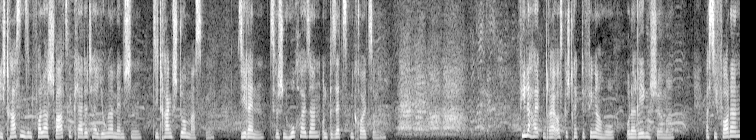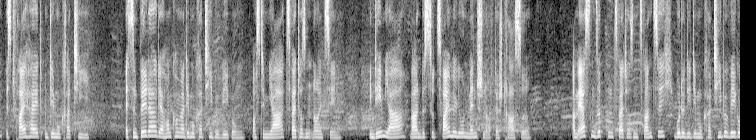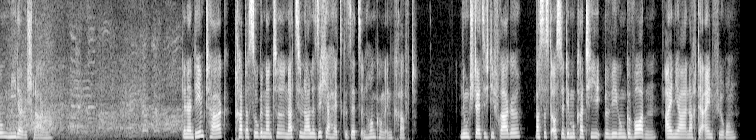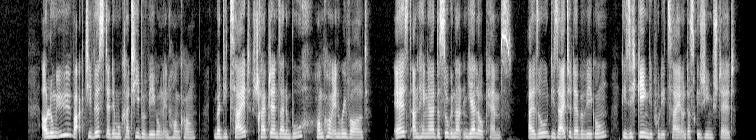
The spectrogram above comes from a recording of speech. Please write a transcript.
Die Straßen sind voller schwarz gekleideter junger Menschen. Sie tragen Sturmmasken. Sie rennen zwischen Hochhäusern und besetzten Kreuzungen. Viele halten drei ausgestreckte Finger hoch oder Regenschirme. Was sie fordern, ist Freiheit und Demokratie. Es sind Bilder der Hongkonger Demokratiebewegung aus dem Jahr 2019. In dem Jahr waren bis zu zwei Millionen Menschen auf der Straße. Am 1.7.2020 wurde die Demokratiebewegung niedergeschlagen. Denn an dem Tag trat das sogenannte Nationale Sicherheitsgesetz in Hongkong in Kraft. Nun stellt sich die Frage, was ist aus der Demokratiebewegung geworden, ein Jahr nach der Einführung? Aolung Yu war Aktivist der Demokratiebewegung in Hongkong. Über die Zeit schreibt er in seinem Buch Hongkong in Revolt. Er ist Anhänger des sogenannten Yellow Camps, also die Seite der Bewegung, die sich gegen die Polizei und das Regime stellt.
